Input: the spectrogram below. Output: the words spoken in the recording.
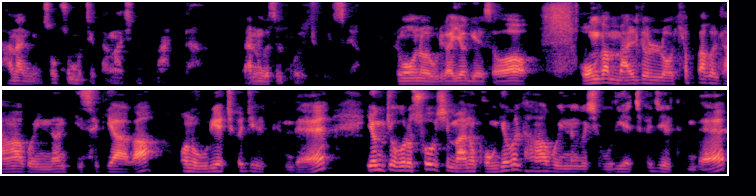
하나님 속수무책 당하신 분 아니다. 라는 것을 보여주고 있어요. 그럼 오늘 우리가 여기에서 온갖 말들로 협박을 당하고 있는 이스기야가 오늘 우리의 처지일 텐데 영적으로 수없이 많은 공격을 당하고 있는 것이 우리의 처지일 텐데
